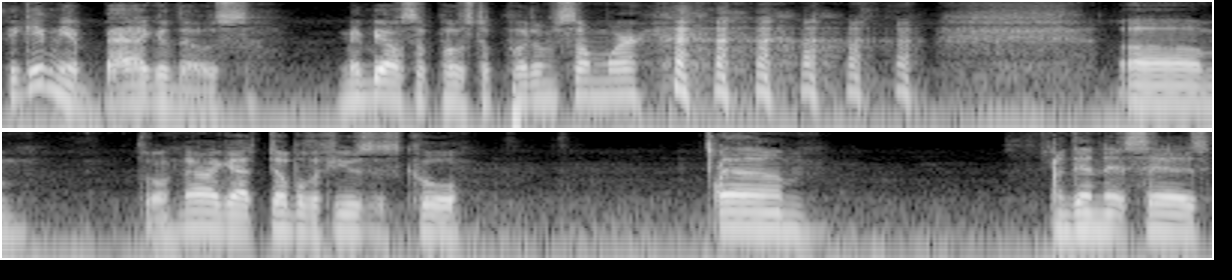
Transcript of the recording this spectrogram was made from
they gave me a bag of those. Maybe I was supposed to put them somewhere. um, so now I got double the fuses. Cool. Um, and then it says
